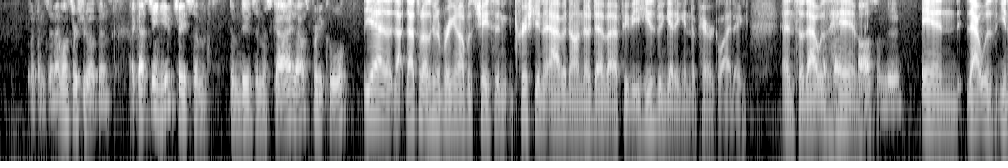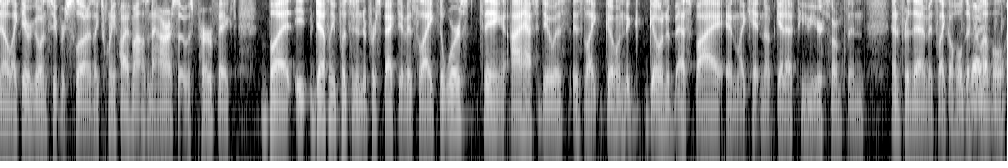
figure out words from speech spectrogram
opens, and then once their chute opens, like I've seen you chase some some dudes in the sky. That was pretty cool. Yeah, that, that's what I was going to bring up was chasing Christian Avedon, no Deva FPV. He's been getting into paragliding, and so that was That's him. Awesome, dude. And that was you know like they were going super slow and it was like 25 miles an hour so it was perfect but it definitely puts it into perspective it's like the worst thing i have to deal with is like going to going to best buy and like hitting up get fpv or something and for them it's like a whole different level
